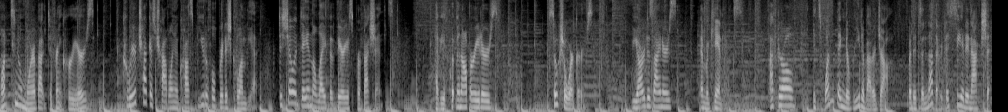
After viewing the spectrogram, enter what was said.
Want to know more about different careers? Career Trek is traveling across beautiful British Columbia to show a day in the life of various professions heavy equipment operators, social workers, VR designers, and mechanics. After all, it's one thing to read about a job, but it's another to see it in action.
